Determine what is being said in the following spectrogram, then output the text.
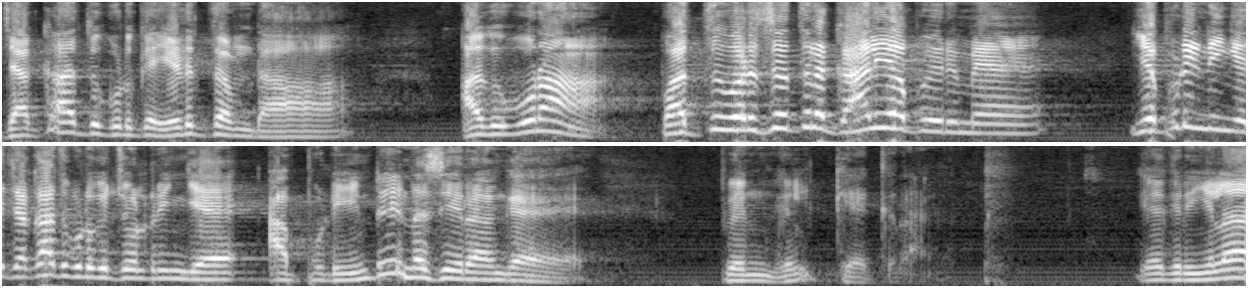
ஜக்காத்து கொடுக்க எடுத்தோம்டா அது பூரா பத்து வருஷத்தில் காலியாக போயிருமே. எப்படி நீங்கள் ஜக்காத்து கொடுக்க சொல்கிறீங்க அப்படின்ட்டு என்ன செய்கிறாங்க பெண்கள் கேட்குறாங்க கேட்குறீங்களா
